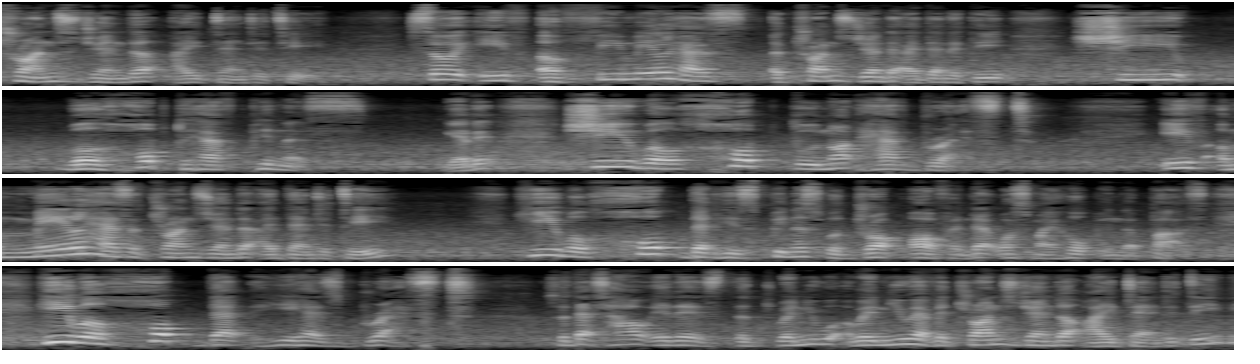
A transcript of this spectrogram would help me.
transgender identity. So if a female has a transgender identity, she will hope to have penis. Get it? She will hope to not have breast. If a male has a transgender identity, he will hope that his penis will drop off, and that was my hope in the past. He will hope that he has breast. So that's how it is. That when you when you have a transgender identity,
